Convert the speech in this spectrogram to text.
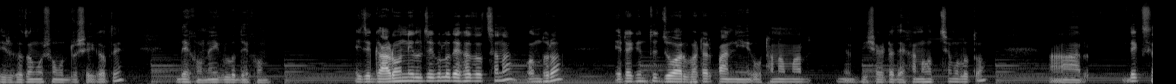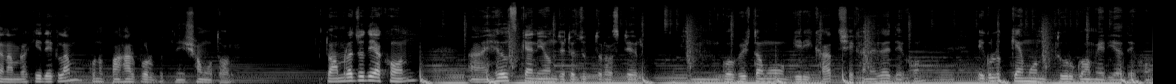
দীর্ঘতম সমুদ্র সৈকতে। দেখুন, এইগুলো দেখুন। এই যে গাঢ় নীল যেগুলো দেখা যাচ্ছে না, বন্ধুরা, এটা কিন্তু জোয়ার ভাটার পানি ওঠানামার বিষয়টা দেখানো হচ্ছে মূলত। আর দেখছেন, আমরা কি দেখলাম? কোনো পাহাড় পর্বত নেই, সমতল। তো আমরা যদি এখন হেলস ক্যানিয়ন যেটা যুক্তরাষ্ট্রের গভীরতম গিরিখাত, সেখানে যাই দেখুন, এগুলো কেমন দুর্গম এরিয়া দেখুন।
